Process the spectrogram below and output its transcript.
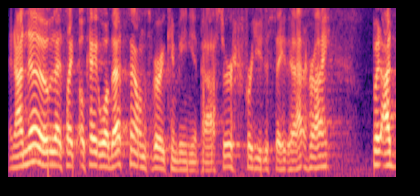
And I know that's like, okay, well, that sounds very convenient, Pastor, for you to say that, right? But I,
